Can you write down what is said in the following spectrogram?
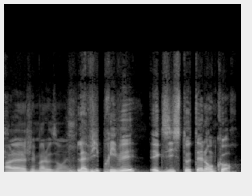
Ah là, là, j'ai mal aux oreilles. La vie privée existe-t-elle encore?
